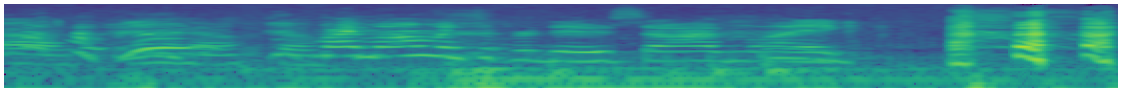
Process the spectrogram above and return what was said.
uh, I don't know. So. My mom went to Purdue, so I'm like,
